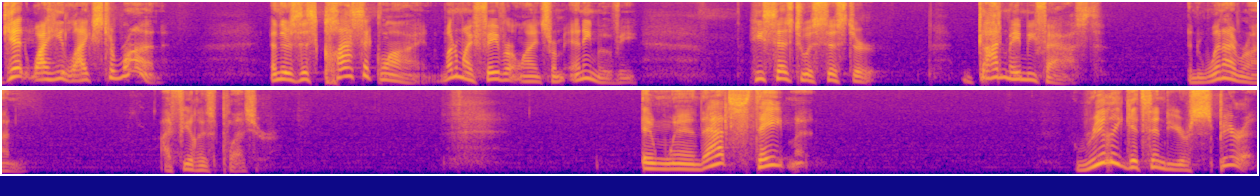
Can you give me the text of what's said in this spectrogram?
get why he likes to run. And there's this classic line, one of my favorite lines from any movie. He says to his sister, God made me fast, and when I run, I feel his pleasure. And when that statement really gets into your spirit,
